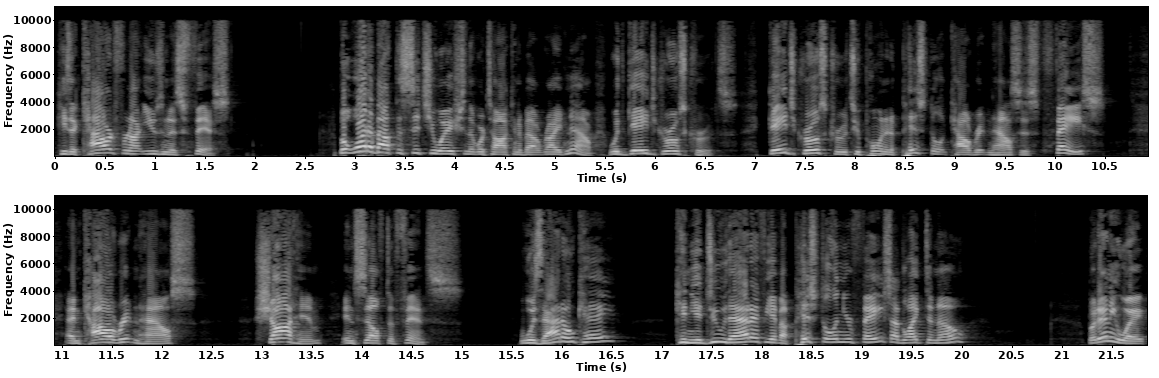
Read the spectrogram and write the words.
he's a coward for not using his fist. But what about the situation that we're talking about right now with Gage Grosskreutz? Gage Grosskreutz, who pointed a pistol at Kyle Rittenhouse's face, and Kyle Rittenhouse shot him in self-defense. Was that okay? Can you do that if you have a pistol in your face? I'd like to know. But anyway,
